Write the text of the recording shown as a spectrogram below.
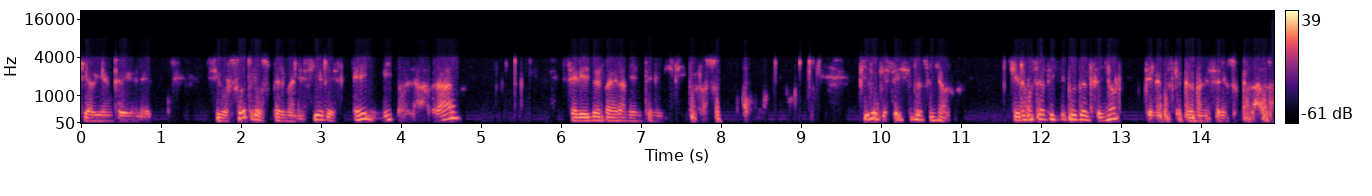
que habían creído en él, si vosotros permanecieres en mi palabra, seréis verdaderamente mis discípulos. ¿Qué es lo que está diciendo el Señor? ¿Queremos ser discípulos del Señor? Tenemos que permanecer en su palabra.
